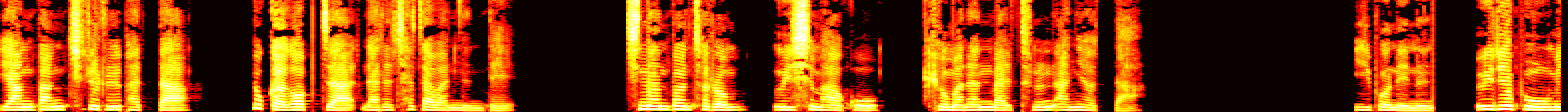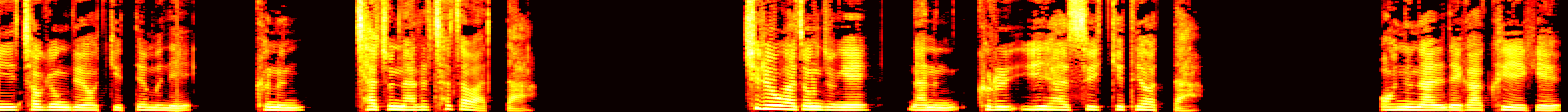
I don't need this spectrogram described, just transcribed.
양방 치료를 받다 효과가 없자 나를 찾아왔는데 지난번처럼 의심하고 교만한 말투는 아니었다. 이번에는 의료보험이 적용되었기 때문에 그는 자주 나를 찾아왔다. 치료 과정 중에 나는 그를 이해할 수 있게 되었다. 어느 날 내가 그에게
